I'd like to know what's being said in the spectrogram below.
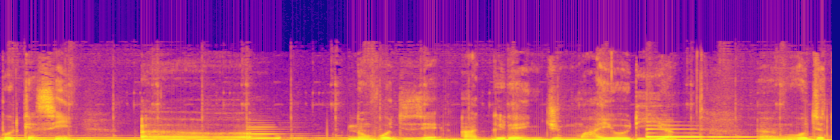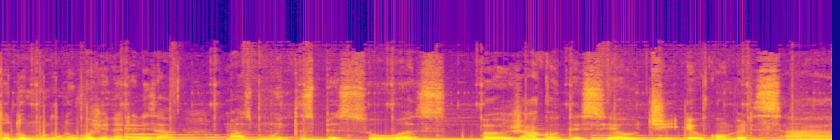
porque assim, uh, não vou dizer a grande maioria, não vou dizer todo mundo, não vou generalizar, mas muitas pessoas já aconteceu de eu conversar,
